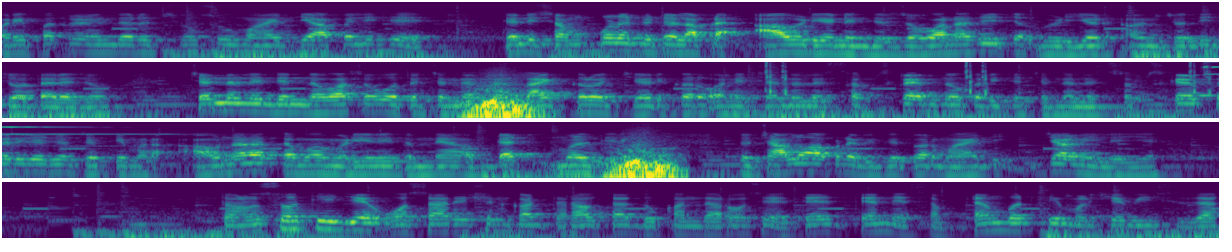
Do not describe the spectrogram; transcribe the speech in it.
પરિપત્રની અંદર શું શું માહિતી આપેલી છે તેની સંપૂર્ણ ડિટેલ આપણે આ વિડીયોની અંદર જોવાના છે. તો વીડિયો અંત સુધી જોતા રહેજો. ચેનલની અંદર નવા સૌ તો ચેનલને લાઇક કરો, શેર કરો અને ચેનલને સબસ્ક્રાઇબ ન કરી તો ચેનલને સબસ્ક્રાઈબ કરી દેજો જેથી મારા આવનારા તમામ વિડીયોની તમને અપડેટ મળતી રહે. તો ચાલો આપણે વિગતવાર માહિતી જાણી લઈએ. ત્રણસોથી જે ઓછા રેશન કાર્ડ ધરાવતા દુકાનદારો છે, તે તેને સપ્ટેમ્બરથી મળશે વીસ હજાર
